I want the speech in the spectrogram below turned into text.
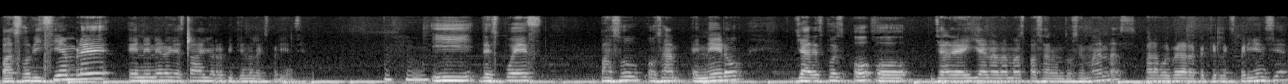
pasó diciembre, en enero ya estaba yo repitiendo la experiencia. Y después pasó, o sea, enero, ya después, o, o, ya de ahí ya nada más pasaron dos semanas para volver a repetir la experiencia.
